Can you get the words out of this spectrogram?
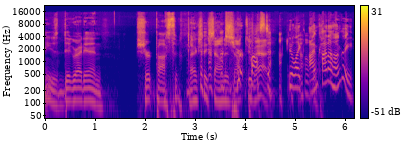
And you just dig right in. Shirt pasta. Actually, sounded not shirt too pasta. bad. You're like, I'm kind of hungry.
